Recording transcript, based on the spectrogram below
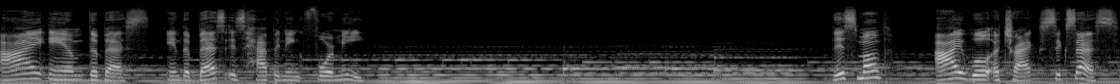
I am the best, and the best is happening for me. This month, I will attract success.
